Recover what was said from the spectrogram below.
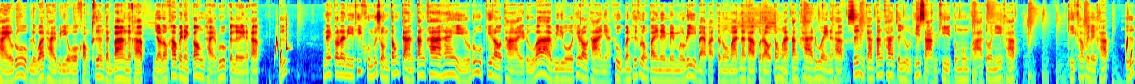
ถ่ายรูปหรือว่าถ่ายวิดีโอของเครื่องกันบ้างนะครับ เดี๋ยวเราเข้าไปในกล้องถ่ายรูปกันเลยนะครับปึ๊บ ในกรณีที่คุณผู้ชมต้องการตั้งค่าให้รูปที่เราถ่าย หรือว่าวิดีโอที่เราถ่ายเนี่ยถูกบันทึกลงไปใน Memory แบบอัตโนมัตินะครับ เราต้องมาตั้งค่าด้วยนะครับ ซึ่งการตั้งค่าจะอยู่ที่ 3 ขีดตรงมุมขวาตัวนี้ครับ คลิกเข้าไปเลยครับปึ๊บ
